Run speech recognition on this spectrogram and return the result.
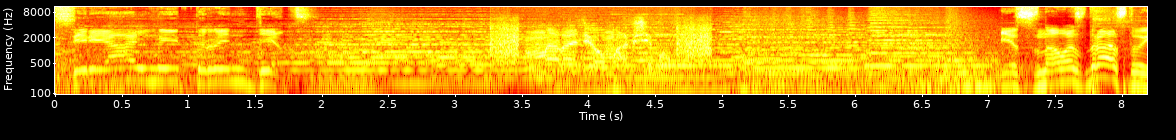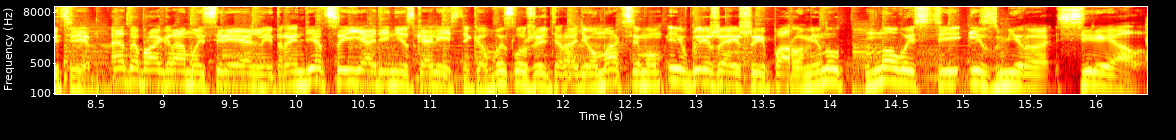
Сериальный трындец. На радио «Максимум». И снова здравствуйте! Это программа «Сериальный трендец» и я, Денис Колесников. Вы слушаете «Радио Максимум» и в ближайшие пару минут новости из мира сериалов.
